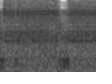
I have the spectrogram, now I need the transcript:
Yes.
